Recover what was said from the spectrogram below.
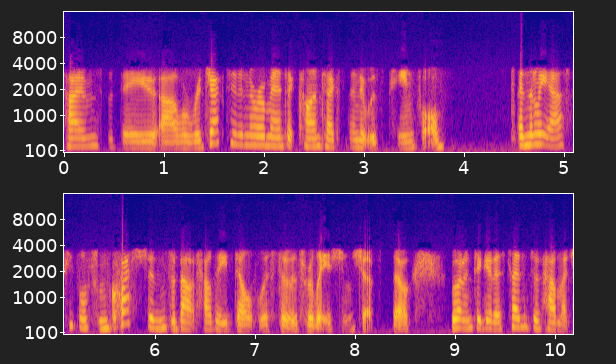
times that they uh, were rejected in a romantic context and it was painful. And then we asked people some questions about how they dealt with those relationships. So we wanted to get a sense of how much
